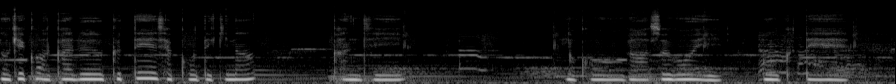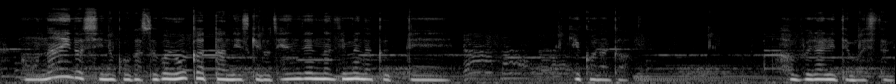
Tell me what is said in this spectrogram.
の結構明るくて社交的な感じの子がすごい多くて同い年の子がすごい多かったんですけど全然馴染めなくって結構なんかはぶられてましたね。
